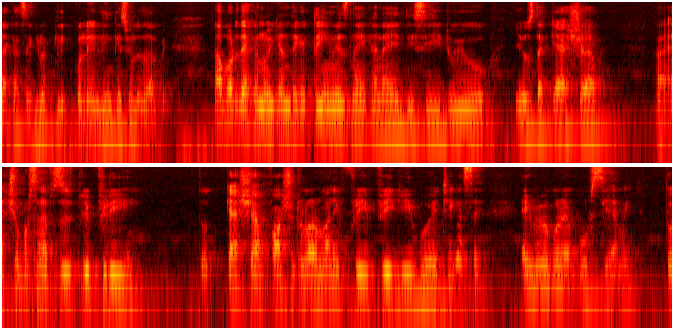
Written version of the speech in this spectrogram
লেখা সেগুলো ক্লিক করলে লিঙ্কে চলে যাবে। তারপর দেখেন ওইখান থেকে একটা ইমেজ নেই এখানে দিছি do you use the cash app একশো পার্সেন্ট অ্যাবসলিউটলি ফ্রি তো ক্যাশ অ্যাপ পাঁচশো ডলার মানে ফ্রি ফ্রি গিভ ওয়ে ঠিক আছে? এইভাবে করে করছি আমি। তো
